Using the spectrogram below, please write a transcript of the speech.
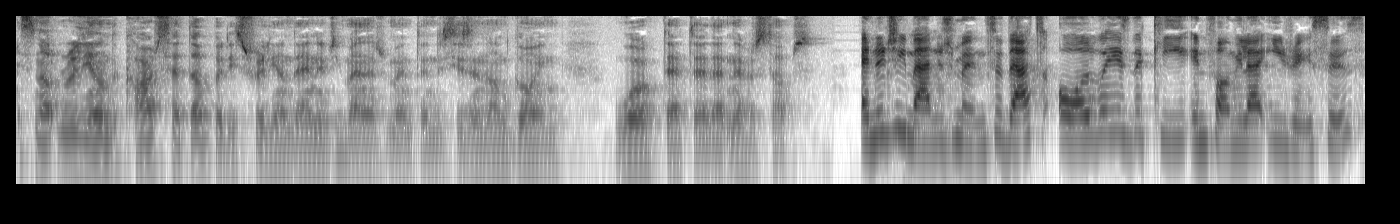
It's not really on the car setup, but it's really on the energy management, and this is an ongoing work that uh, that never stops. Energy management. So that's always the key in Formula E races.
